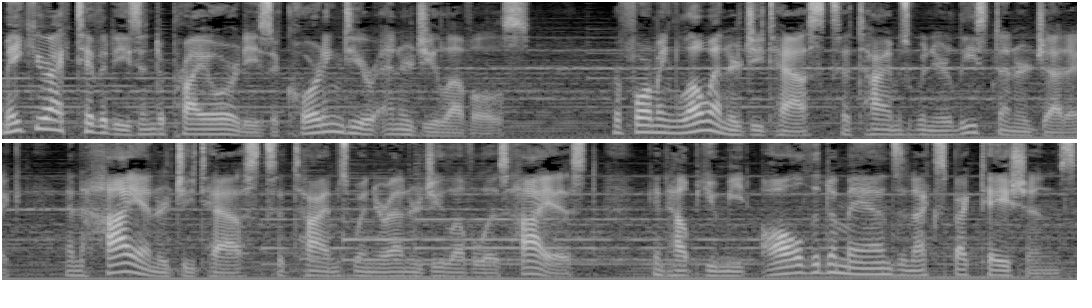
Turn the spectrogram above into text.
Make your activities into priorities according to your energy levels. Performing low energy tasks at times when you're least energetic and high energy tasks at times when your energy level is highest can help you meet all the demands and expectations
